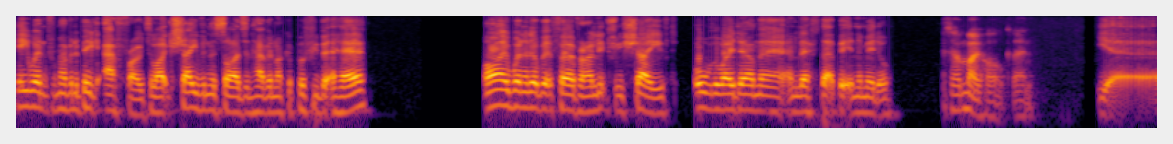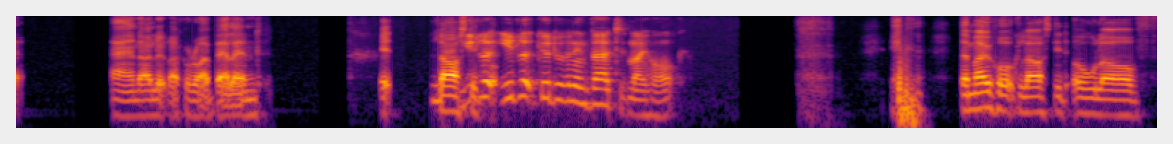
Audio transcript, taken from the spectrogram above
He went from having a big afro to like shaving the sides and having like a puffy bit of hair. I went a little bit further and I literally shaved all the way down there and left that bit in the middle. It's a mohawk then. Yeah. And I looked like a right bell end. It lasted You'd look you'd look good with an inverted mohawk. the mohawk lasted all of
